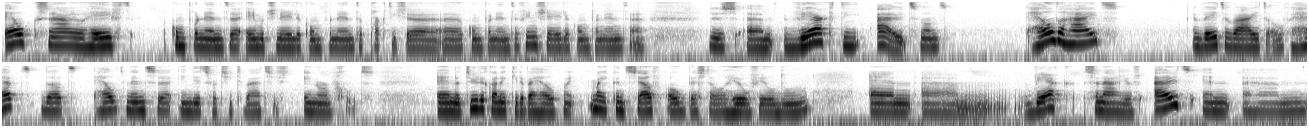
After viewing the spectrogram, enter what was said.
elk scenario heeft componenten, emotionele componenten, praktische uh, componenten, financiële componenten. Dus ehm, werk die uit. Want helderheid en weten waar je het over hebt, dat helpt mensen in dit soort situaties enorm goed. En natuurlijk kan ik je erbij helpen, maar je kunt zelf ook best wel heel veel doen. En um, werk scenario's uit. En um,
